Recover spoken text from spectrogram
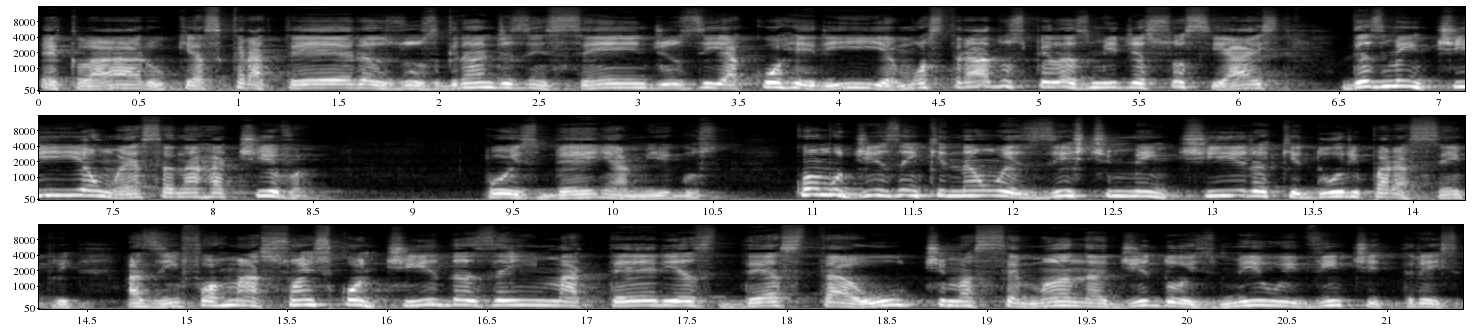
É claro que as crateras, os grandes incêndios e a correria mostrados pelas mídias sociais desmentiam essa narrativa. Pois bem, amigos, como dizem que não existe mentira que dure para sempre, as informações contidas em matérias desta última semana de 2023,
